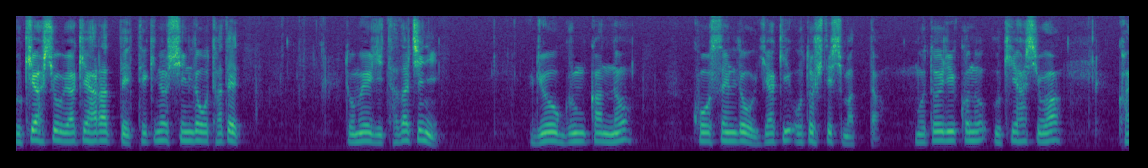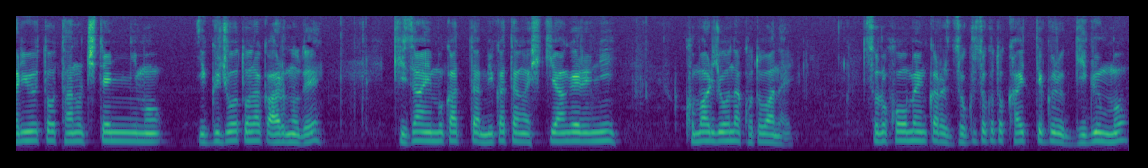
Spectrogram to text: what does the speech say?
浮き足を焼き払って敵の進路を立てと命じ直ちに両軍艦の光線路を焼き落としてしまった。もとよりこの浮橋は下流と他の地点にも陸上となくあるので機山へ向かった味方が引き上げるに困るようなことはない。その方面から続々と帰ってくる義軍も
